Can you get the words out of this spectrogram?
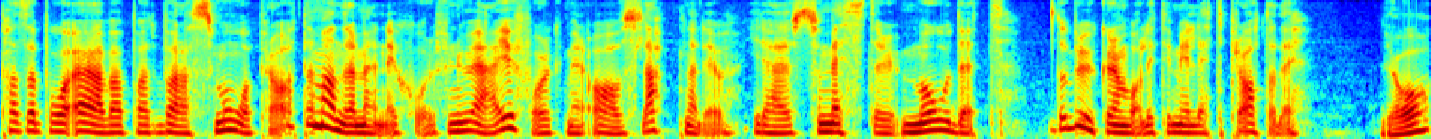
passa på att öva på att bara småprata med andra människor, för nu är ju folk mer avslappnade i det här semestermodet. Då brukar de vara lite mer lättpratade. Ja,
